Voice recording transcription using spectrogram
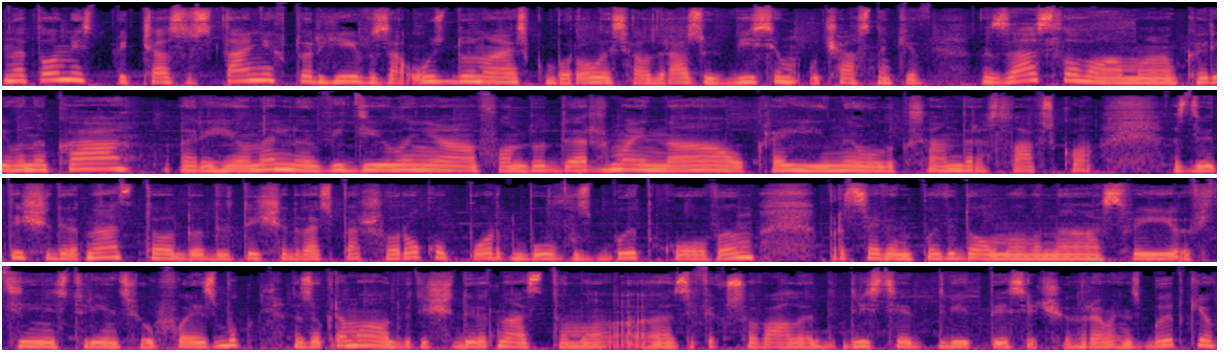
Натомість, під час останніх торгів за Усть Дунайськ боролися одразу вісім учасників. За словами керівника регіонального відділення фонду держмайна України Олександра Славського з 2019 до 2021 року порт був збитковим. Про це він повідомив на своїй офіційній сторінці у Фейсбук. Зокрема, у 2019-му е, зафіксували 202 тисячі гривень збитків,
